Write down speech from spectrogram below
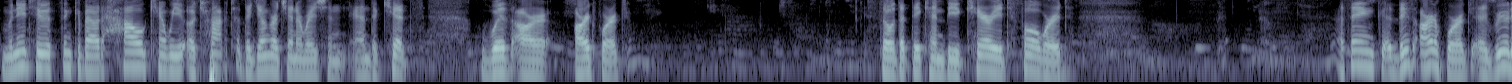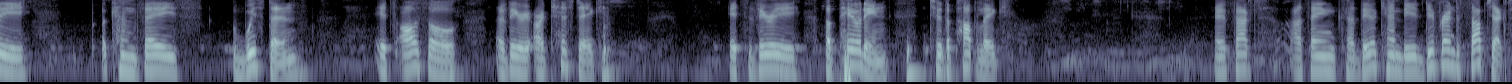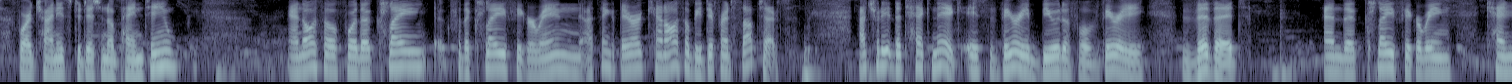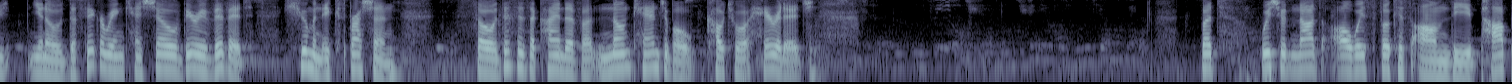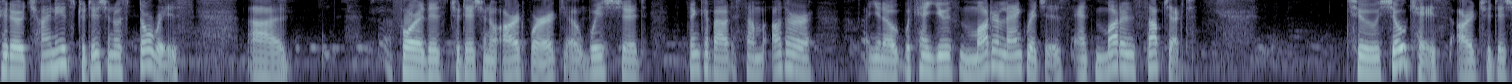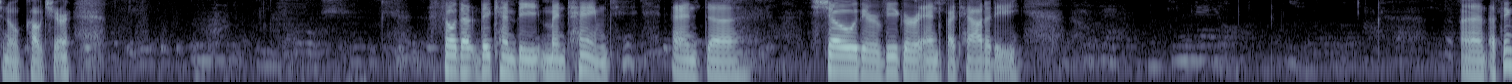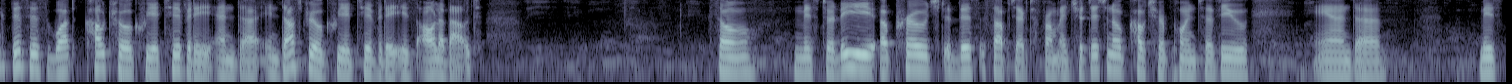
we need to think about how can we attract the younger generation and the kids with our artwork so that they can be carried forward. I think this artwork really conveys wisdom. It's also a very artistic. It's very appealing to the public. In fact, I think there can be different subjects for Chinese traditional painting. And also for the clay for the clay figurine, I think there can also be different subjects. Actually, the technique is very beautiful, very vivid, and the clay figurine can, you know, the figurine can show very vivid human expression. So this is a kind of non-tangible cultural heritage. But we should not always focus on the popular Chinese traditional stories uh, for this traditional artwork. Uh, we should think about some other, you know, we can use modern languages and modern subject to showcase our traditional culture so that they can be maintained and uh, show their vigor and vitality. And I think this is what cultural creativity and uh, industrial creativity is all about. So Mr. Li approached this subject from a traditional culture point of view, and uh, Ms.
